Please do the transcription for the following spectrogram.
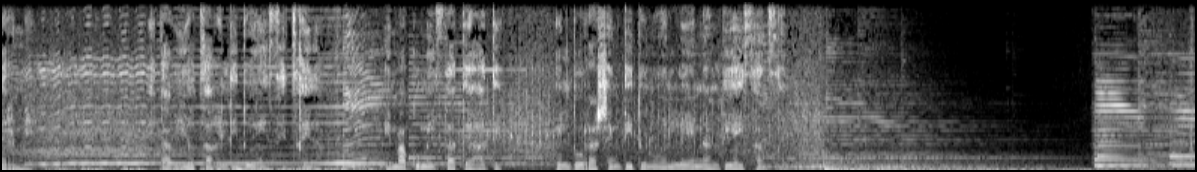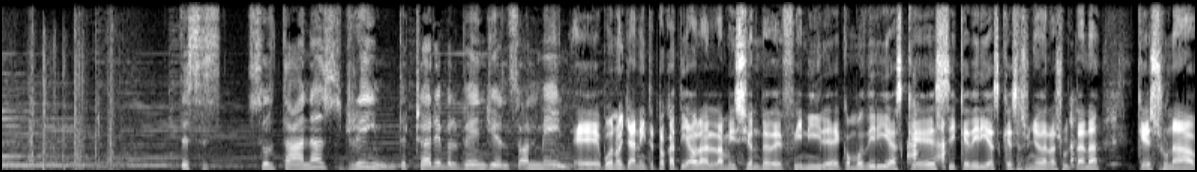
Erne. Eta bihotza gelditu egin zitzaidan. Emakume izateagatik, beldurra sentitu nuen lehen aldia izan zen. This is Sultana's dream, the terrible vengeance on men. Eh, bueno, Yanni, te toca a ti ahora la misión de definir, ¿eh? ¿Cómo dirías que es y qué dirías que es el sueño de la sultana? Que es una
